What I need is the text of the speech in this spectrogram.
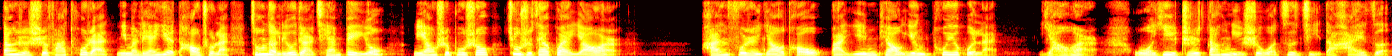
当日事发突然，你们连夜逃出来，总得留点钱备用。你要是不收，就是在怪瑶儿。韩夫人摇头，把银票硬推回来。瑶儿，我一直当你是我自己的孩子，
